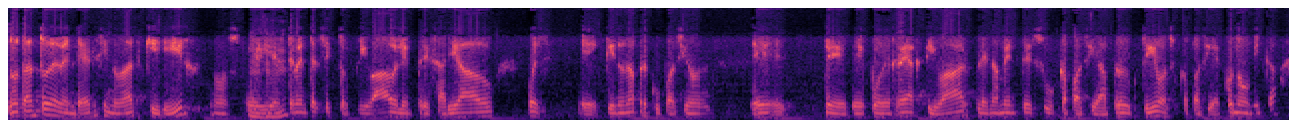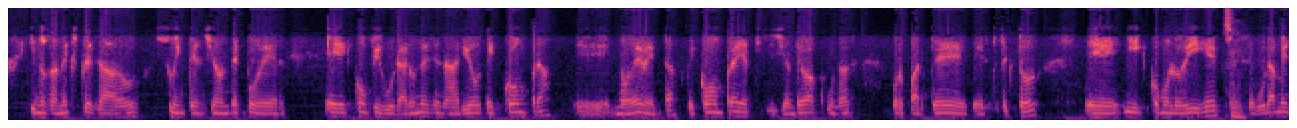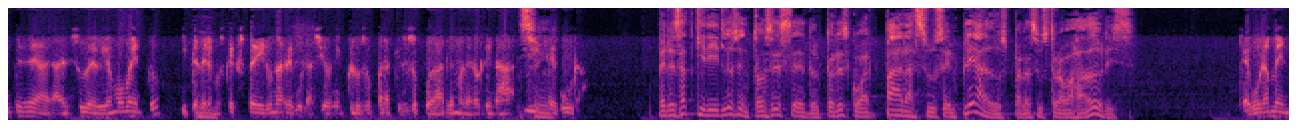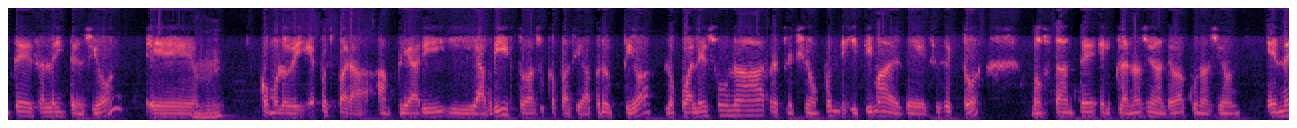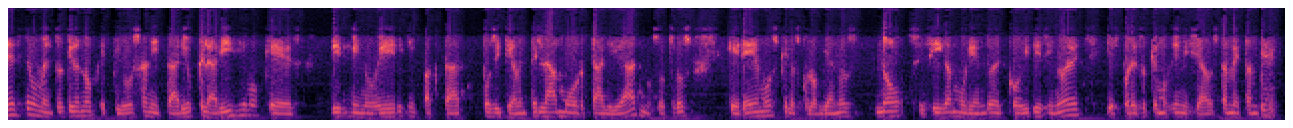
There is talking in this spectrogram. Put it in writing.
no tanto de vender, sino de adquirir. Nos, Evidentemente el sector privado, el empresariado, pues eh, tiene una preocupación eh, de, poder reactivar plenamente su capacidad productiva, su capacidad económica, y nos han expresado su intención de poder eh, configurar un escenario de compra, no de venta, de compra y adquisición de vacunas por parte de, este sector. Y como lo dije, pues seguramente se dará en su debido momento y tendremos que expedir una regulación incluso para que eso se pueda dar de manera ordenada y segura. Pero es adquirirlos entonces, eh, doctor Escobar, para sus empleados, para sus trabajadores. Seguramente esa es la intención. Eh, como lo dije, pues para ampliar y, abrir toda su capacidad productiva, lo cual es una reflexión pues, legítima desde ese sector. No obstante, el Plan Nacional de Vacunación en este momento tiene un objetivo sanitario clarísimo que es disminuir, impactar positivamente la mortalidad. Nosotros queremos que los colombianos no se sigan muriendo de COVID-19 y es por eso que hemos iniciado esta meta también.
